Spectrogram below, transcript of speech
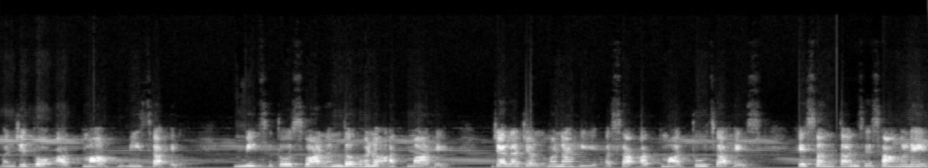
म्हणजे तो आत्मा मीच आहे. मीच तो स्वानंद घन आत्मा आहे ज्याला जन्म नाही असा आत्मा तूच आहेस. हे संतांचे सांगणे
